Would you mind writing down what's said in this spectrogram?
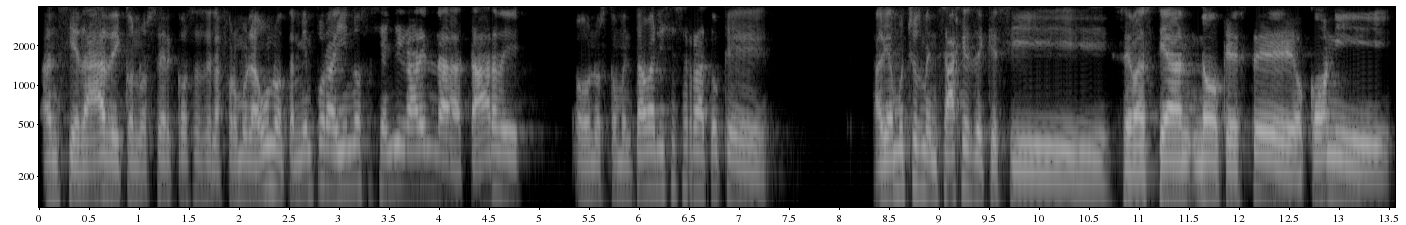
ansiedad de conocer cosas de la Fórmula 1. También por ahí nos hacían llegar en la tarde, o nos comentaba Alicia hace rato que había muchos mensajes de que si Sebastián, no, que este Ocon y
